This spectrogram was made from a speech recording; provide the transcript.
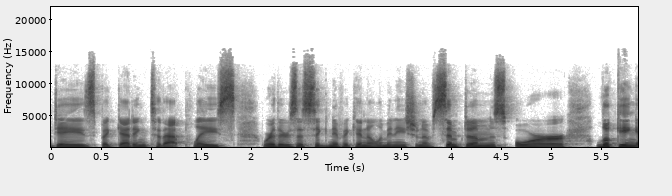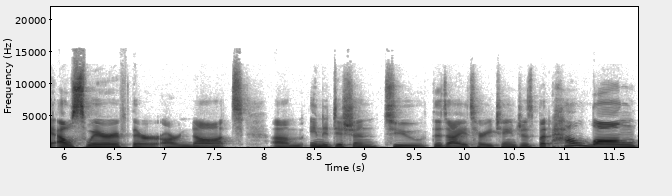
days, but getting to that place where there's a significant elimination of symptoms or looking elsewhere if there are not, um, in addition to the dietary changes. But how long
